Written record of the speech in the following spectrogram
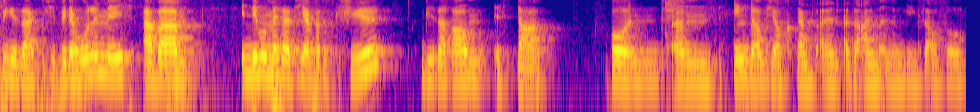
wie gesagt, ich wiederhole mich, aber in dem Moment hatte ich einfach das Gefühl, dieser Raum ist da. Und ähm, es ging, glaube ich, auch ganz allen, also allen anderen ging es auch so.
